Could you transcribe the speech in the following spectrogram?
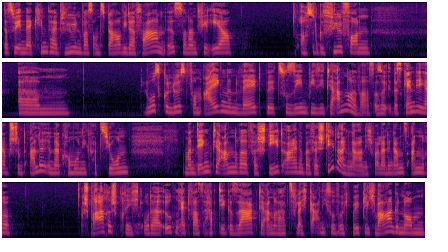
dass wir in der Kindheit wühlen, was uns da widerfahren ist, sondern viel eher auch so ein Gefühl von ähm, losgelöst vom eigenen Weltbild zu sehen, wie sieht der andere was. Also das kennt ihr ja bestimmt alle in der Kommunikation. Man denkt, der andere versteht einen, aber versteht einen gar nicht, weil er eine ganz andere Sprache spricht oder irgendetwas habt ihr gesagt, der andere hat es vielleicht gar nicht so wirklich wahrgenommen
